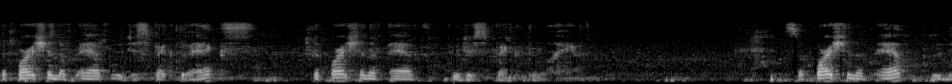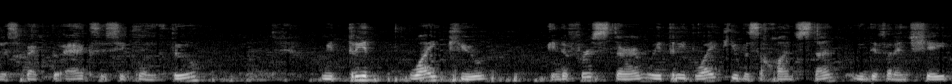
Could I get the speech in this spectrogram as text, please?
the partial of f with respect to x, the partial of f with respect to y. So partial of f with respect to x is equal to we treat y in the first term, we treat y as a constant. We differentiate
